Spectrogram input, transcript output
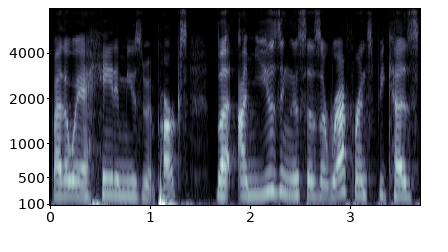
By the way, I hate amusement parks, but I'm using this as a reference because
